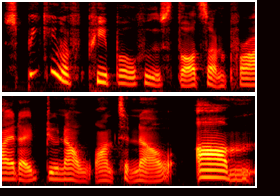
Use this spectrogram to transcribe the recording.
speaking of people whose thoughts on pride i do not want to know um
